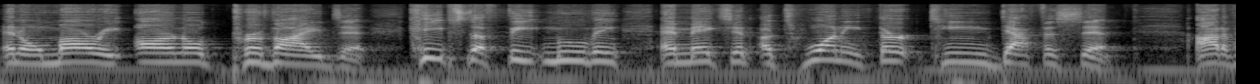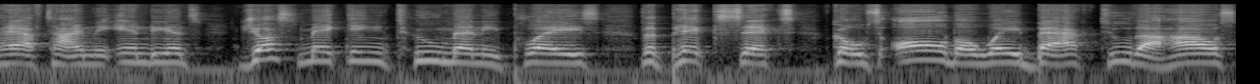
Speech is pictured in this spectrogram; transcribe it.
and Omari Arnold provides it. Keeps the feet moving and makes it a 2013 deficit. Out of halftime, the Indians just making too many plays. The pick six goes all the way back to the house,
